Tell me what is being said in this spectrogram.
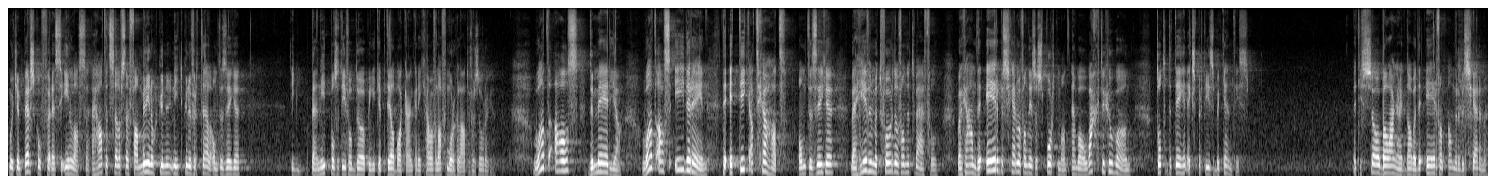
moet je een persconferentie inlassen. Hij had het zelfs zijn familie nog kunnen, niet kunnen vertellen om te zeggen ik ben niet positief op doping, ik heb teelbalkanker en ik ga me vanaf morgen laten verzorgen. Wat als de media, wat als iedereen de ethiek had gehad om te zeggen, wij geven hem het voordeel van de twijfel. We gaan de eer beschermen van deze sportman en we wachten gewoon tot de tegenexpertise bekend is. Het is zo belangrijk dat we de eer van anderen beschermen.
